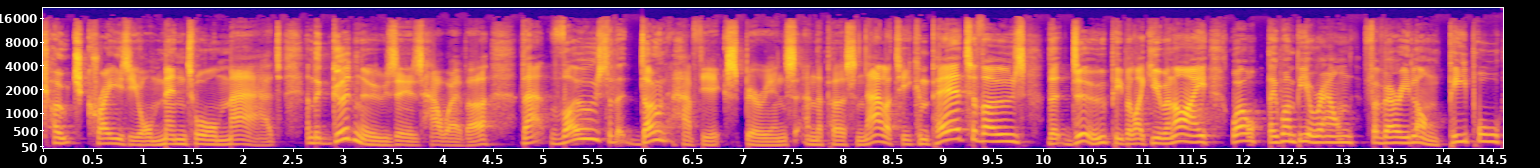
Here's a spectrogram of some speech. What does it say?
coach crazy or mentor mad. And the good news is, however, that those that don't have the experience and the personality compared to those that do, people like you and I, well, they won't be around for very long. People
